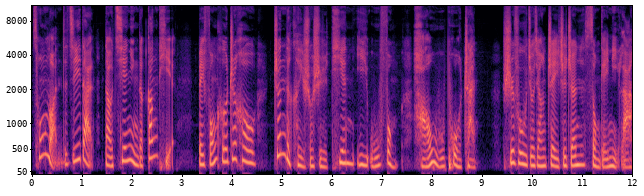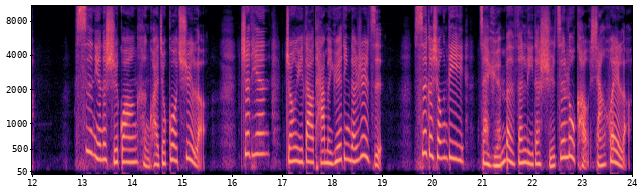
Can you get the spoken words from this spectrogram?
从软的鸡蛋到坚硬的钢铁，被缝合之后，真的可以说是天衣无缝，毫无破绽。”师傅就将这支针送给你啦。四年的时光很快就过去了，这天终于到他们约定的日子。四个兄弟在原本分离的十字路口相会了，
